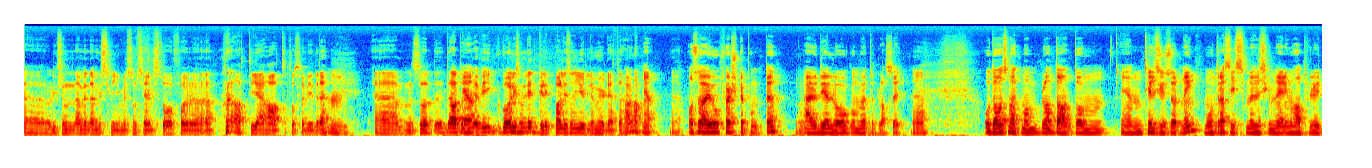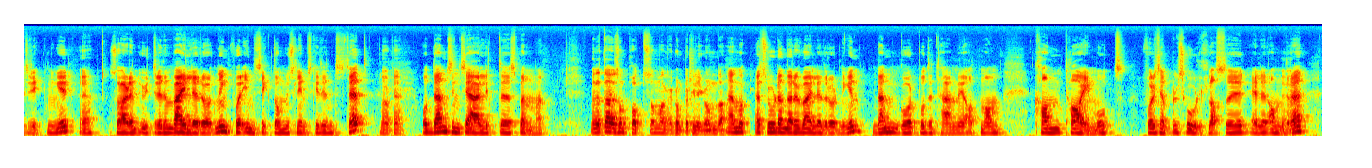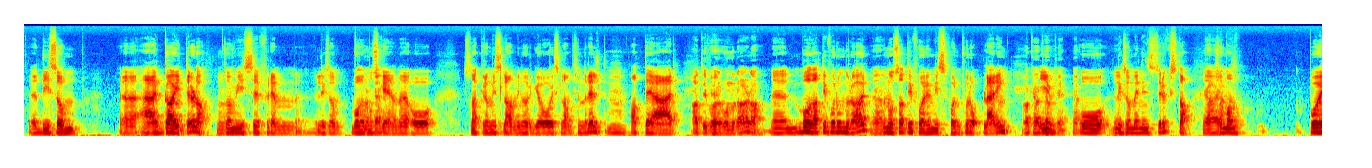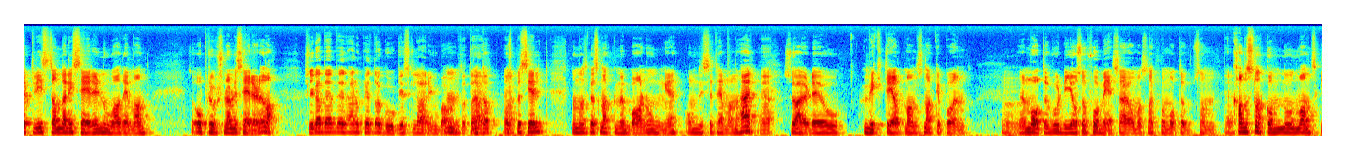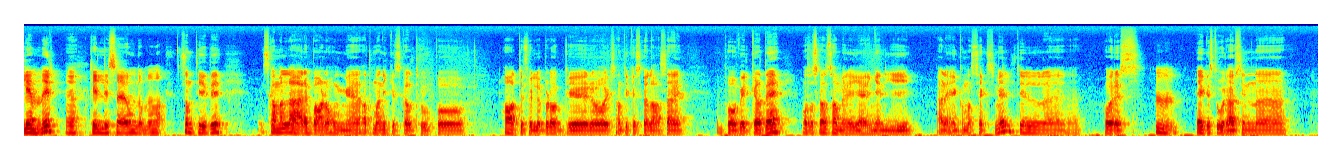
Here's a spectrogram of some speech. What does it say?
uh, liksom, nei, men det er muslimer som selv står for uh, at de er hatet, osv. Så, Mm. Um, så det, det, at Ja. vi går liksom litt glipp av litt sånn gylne muligheter her, da. Og så er jo første punktet Mm. er jo dialog og møteplasser. Ja. Og da snakker man bl.a. om en tilskuddsordning mot Mm. rasisme, diskriminering og hatefulle uttrykninger. Ja. Så er det en utredet veilederordning for innsikt om muslimsk identitet. Okay. Og den syns jeg er litt uh, spennende. Men dette er jo sånn pott som mange kommer til å krige om, da. Jeg, må, jeg tror den der veilederordningen den går på dette her med at man kan ta imot f.eks. skoleklasser eller andre. Ja. De som uh, er guider, da. Mm. Som viser frem eh, liksom både okay. moskeene og snakker om islam i Norge og islam generelt. At det er At de får honorar, da. eh, både at de får honorar, Ja. men også at de får en viss form for opplæring. Okay, okay, I-. Ja. Og liksom en instruks, da. Så ja. man på et vis standardiserer noe av det man Og profesjonaliserer det, da. Slik at det, det er noe pedagogisk læring bak Mm, dette her. nettopp. Og spesielt når man skal snakke med barn og unge om disse temaene her, Ja. så er det jo viktig at man snakker på en, Mm. en måte hvor de også får med seg, og man snakker på en måte som Ja. kan snakke om noen vanskelige emner Ja. til disse ungdommene, da. Samtidig skal man lære barn og unge at man ikke skal tro på hatefulle blogger og ikke, sant, ikke skal la seg påvirke av det. Og så skal samme regjeringen gi er det 1,6 mil til eh, HRS. Mm. Hege Storhaug sin eh,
